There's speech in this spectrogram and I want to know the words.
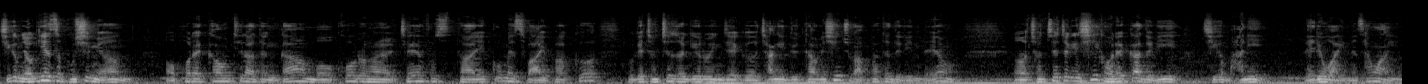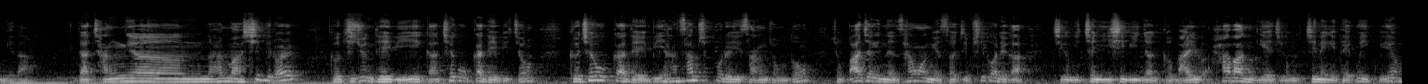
지금 여기에서 보시면 어, 포레 카운티라든가 뭐 코르할체, 호스타이, 꿈에스 아이파크 이게 전체적으로 이제 그 장이 뉴타운의 신축 아파트들인데요. 어, 전체적인 실거래가들이 지금 많이 내려와 있는 상황입니다. 그러니까 작년 한 11월 그 기준 대비, 그러니까 최고가 대비죠. 그 최고가 대비 한 30% 이상 정도 좀 빠져 있는 상황에서 지금 실거래가 지금 2022년 그 말 하반기에 지금 진행이 되고 있고요.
